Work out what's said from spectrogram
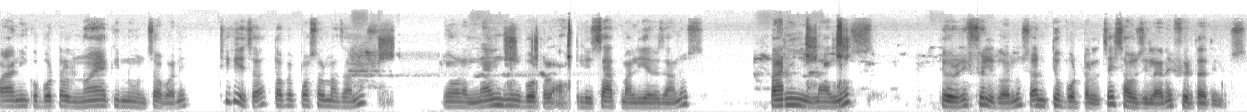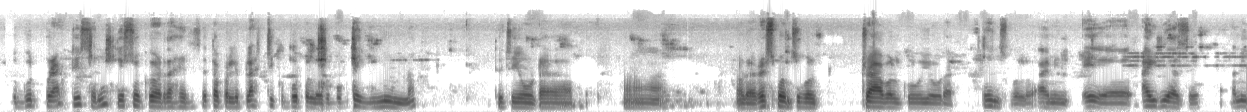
पानीको बोतल नयाँ किन्नुहुन्छ भने ठिकै छ तपाईँ पसलमा जानुहोस्। एउटा नाइन्जिल बोतल आफूले साथमा लिएर जानुहोस्। पानी माग्नुहोस्। त्यो रिफिल गर्नुहोस् अनि त्यो बोतल चाहिँ साउजीलाई नै फिर्ता दिनुहोस्। गुड प्र्याक्टिस होइन त्यसो गर्दाखेरि चाहिँ तपाईँले प्लास्टिकको बोतलहरू बोक्दै हिँड्नुहुन्न। त्यो चाहिँ एउटा एउटा रेस्पोन्सिबल ट्राभलको एउटा प्रिन्सिपल हो। आई मिन ए आइडिया चाहिँ अनि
